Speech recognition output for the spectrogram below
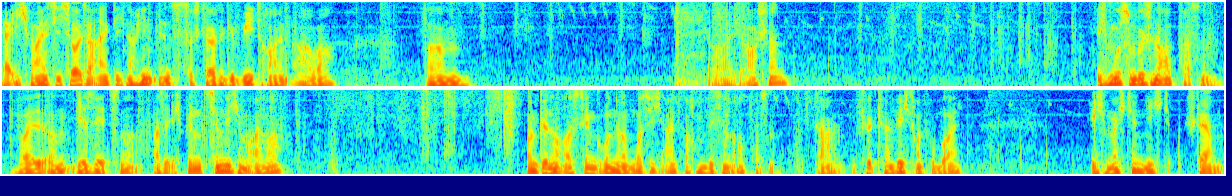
Ja, ich weiß, ich sollte eigentlich nach hinten ins zerstörte Gebiet rein, aber ähm, da war ich auch schon. Ich muss ein bisschen aufpassen, weil ähm, ihr seht's, ne? Also ich bin ziemlich im Eimer. Und genau aus dem Grunde muss ich einfach ein bisschen aufpassen. Da führt kein Weg dran vorbei. Ich möchte nicht sterben.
